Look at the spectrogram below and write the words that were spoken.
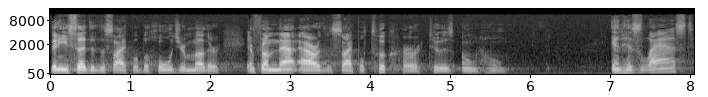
Then he said to the disciple, Behold your mother. And from that hour, the disciple took her to his own home. In his last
